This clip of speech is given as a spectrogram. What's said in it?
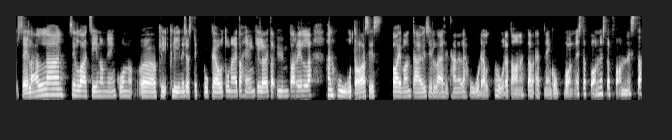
selällään sillä että siinä on niin kuin, ö, kliinisesti pukeutuneita henkilöitä ympärillä. Hän huutaa siis aivan täysillä ja sitten hänelle huudetaan, että, että niin kuin ponnista, ponnista, ponnista.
